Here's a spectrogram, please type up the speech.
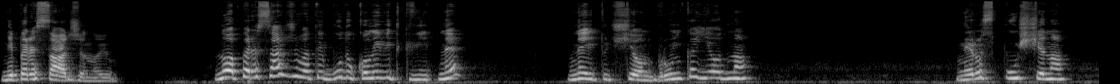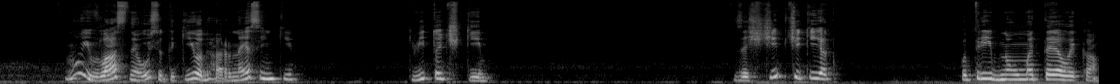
не пересадженою. Ну, а пересаджувати буду, коли відквітне. В неї тут ще он брунька є одна. Не розпущена. Ну і, власне, ось отакі от гарнесенькі квіточки. Защіпчики, як потрібно у метелика.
